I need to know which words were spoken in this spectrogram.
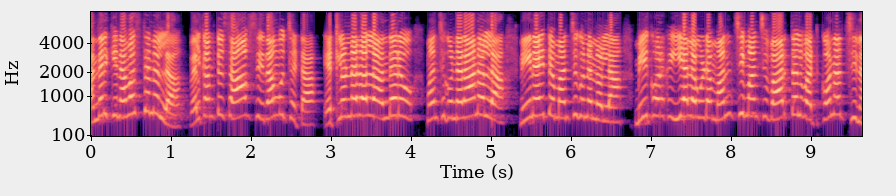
అందరికీ నమస్తేనుల్లా వెల్కమ్ టు సాఫ్ సీదా ముచ్చట. ఎట్లున్నారో అందరూ? మంచిగున్నారా నొల్లా? నేనైతే మంచిగున్నానొల్లా మీ కొరకు ఇయ్యాల కూడా మంచి మంచి వార్తలు పట్టుకొని వచ్చిన.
